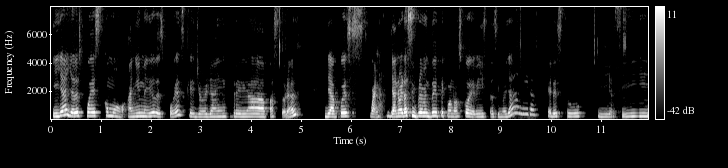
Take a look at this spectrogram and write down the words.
Y ya, ya después, como año y medio después que yo ya entré a pastoral, ya pues, bueno, ya no era simplemente te conozco de vista, sino ya, mira, eres tú, y así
